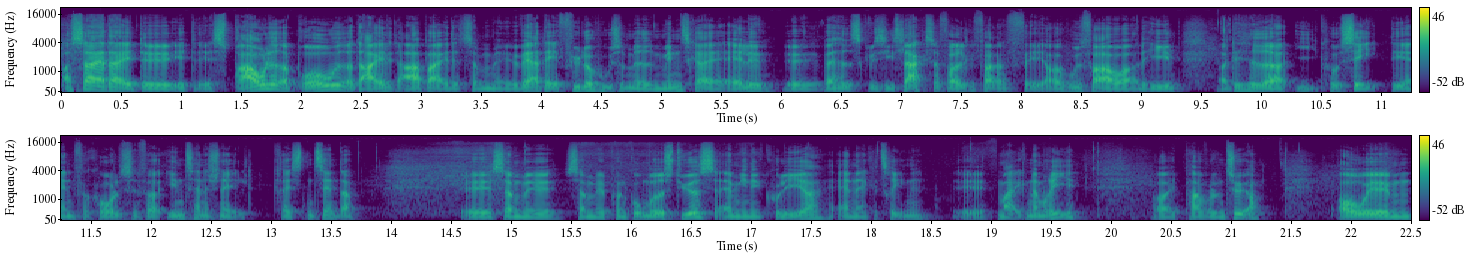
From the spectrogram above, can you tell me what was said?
Og så er der et, øh, et, øh, spraglet og broget og dejligt arbejde, som øh, hver dag fylder huset med mennesker af alle, hvad hedder, skal vi sige, slags og folkefarver og hudfarver og det hele. Og det hedder IKC, det er en forkortelse for Internationalt Kristen Center, som, som på en god måde styres af mine kolleger, Anna-Katrine, Maiken og Marie, og et par volontører. Og øh,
